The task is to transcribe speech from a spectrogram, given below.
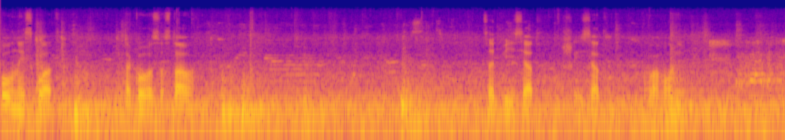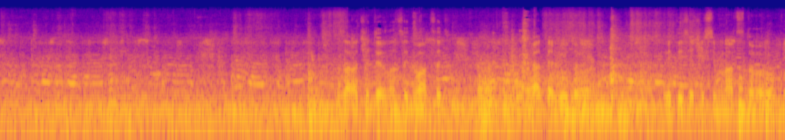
Повний склад такого составу. Це 50-60 вагонів. Зараз 14.20, 5 лютого 2017 року.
